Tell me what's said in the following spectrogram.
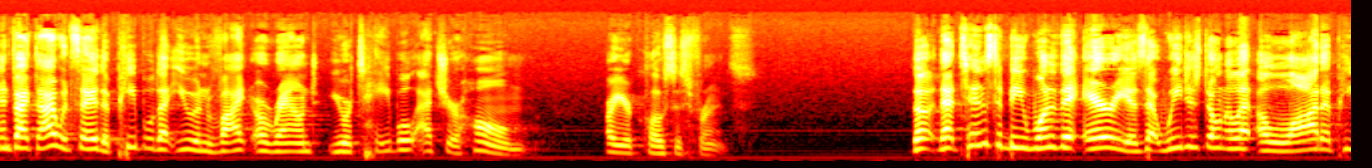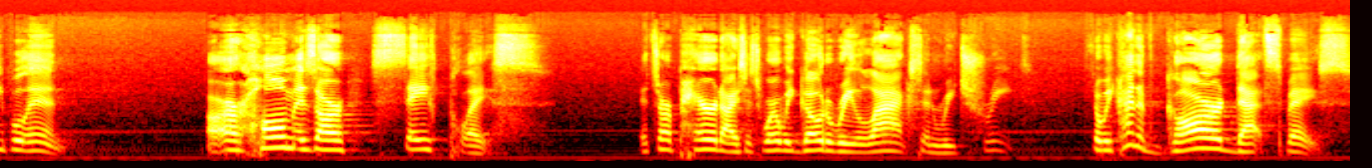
In fact, I would say the people that you invite around your table at your home are your closest friends. The, that tends to be one of the areas that we just don't let a lot of people in. Our home is our safe place. It's our paradise. It's where we go to relax and retreat. So we kind of guard that space.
